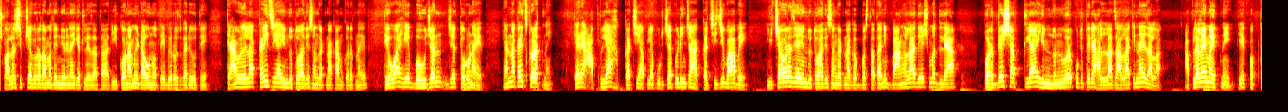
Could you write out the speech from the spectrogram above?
स्कॉलरशिपच्या विरोधामध्ये निर्णय घेतले जातात इकॉनॉमी डाऊन होते बेरोजगारी होते त्यावेळेला काहीच या हिंदुत्ववादी संघटना काम करत नाहीत. तेव्हा हे बहुजन जे तरुण आहेत ह्यांना काहीच कळत नाही. की अरे आपल्या हक्काची आपल्या पुढच्या पिढींच्या हक्काची जी बाब आहे हिच्यावरच या हिंदुत्ववादी संघटना गप्प बसतात आणि बांगलादेशमधल्या परदेशातल्या हिंदूंवर कुठेतरी हल्ला झाला की नाही झाला आपल्यालाही माहीत नाही. ती एक फक्त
